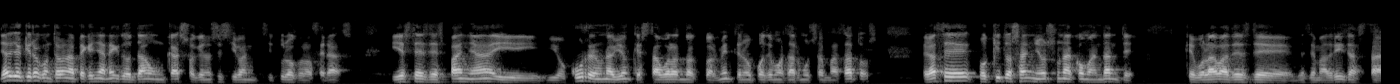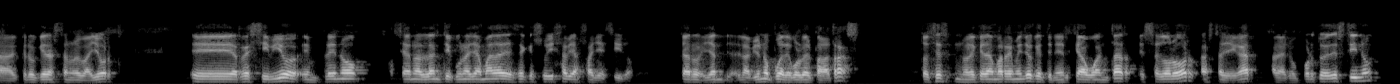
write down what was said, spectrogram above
Ya yo quiero contar una pequeña anécdota, un caso que no sé si, Iván, si tú lo conocerás. Y este es de España y, ocurre en un avión que está volando actualmente, no podemos dar muchos más datos. Pero hace poquitos años una comandante que volaba desde, desde Madrid hasta, creo que era hasta Nueva York, eh, recibió en pleno Océano Atlántico una llamada desde que su hija había fallecido. Claro, el avión no puede volver para atrás. Entonces, no le queda más remedio que tener que aguantar ese dolor hasta llegar al aeropuerto de destino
